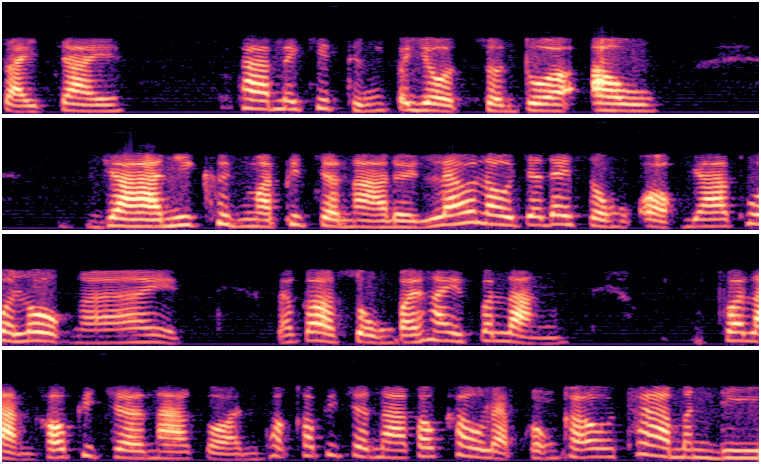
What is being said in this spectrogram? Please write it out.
ใส่ใจ ถ้าไม่คิดถึงประโยชน์ส่วนตัวเอายานี้ขึ้นมาพิจารณาเลย แล้วเราจะได้ส่งออกยาทั่วโลกไง แล้วก็ส่งไปให้ฝรั่งฝรั่งเขาพิจารณาก่อน เพราะเขาพิจารณาเขาเข้าแลบของเขาถ้ามันดี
